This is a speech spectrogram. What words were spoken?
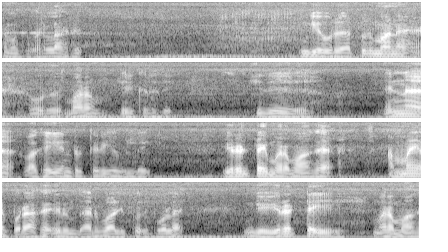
நமக்கு வரலாறு. இங்கே ஒரு அற்புதமான ஒரு மரம் இருக்கிறது. இது என்ன வகை என்று தெரியவில்லை. இரட்டை மரமாக அம்மையப்பராக இருந்து அருள்பாலிப்பது போல இங்கே இரட்டை மரமாக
